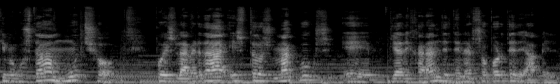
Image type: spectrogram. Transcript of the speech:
que me gustaba mucho. Pues la verdad, estos MacBooks eh, ya dejarán de tener soporte de Apple.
